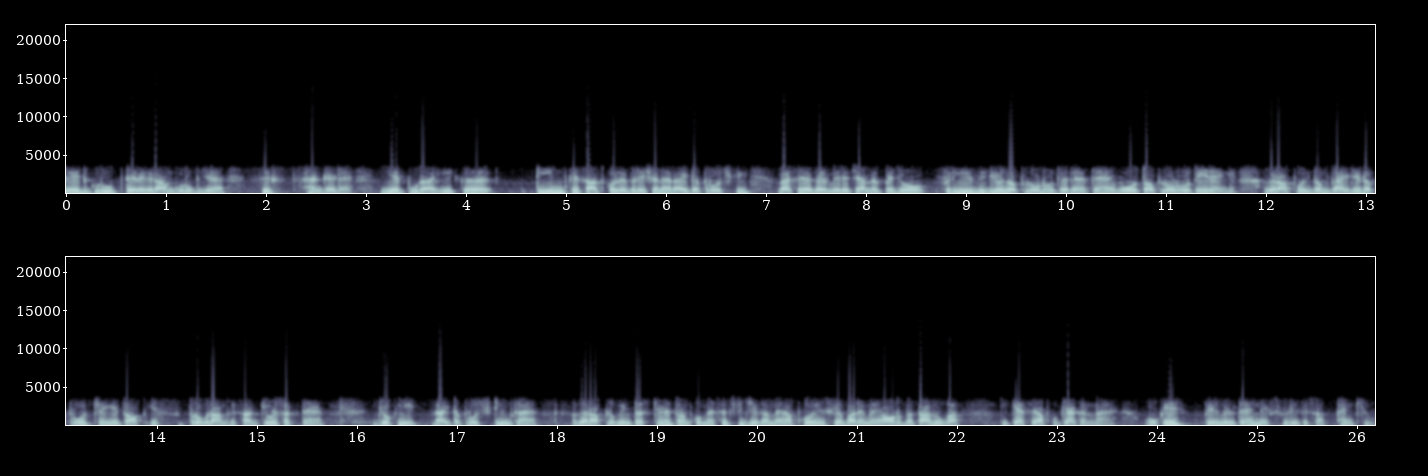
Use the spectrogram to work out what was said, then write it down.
पेड ग्रुप टेलीग्राम ग्रुप जो है सिक्स हंड्रेड है। ये पूरा एक टीम के साथ कोलेबोरेशन है राइट अप्रोच की। वैसे अगर मेरे चैनल पे जो फ्री वीडियोस अपलोड होते रहते हैं, वो तो अपलोड होते ही रहेंगे। अगर आपको एकदम गाइडेड अप्रोच चाहिए तो आप इस प्रोग्राम के साथ जुड़ सकते हैं, जो कि राइट अप्रोच टीम का है। अगर आप लोग इंटरेस्टेड हैं तो हमको मैसेज कीजिएगा, मैं आपको इसके बारे में और बता दूँगा कि कैसे आपको क्या करना है। ओके फिर मिलते हैं नेक्स्ट वीडियो के साथ। थैंक यू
